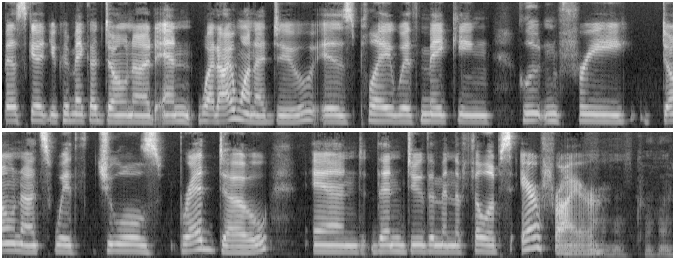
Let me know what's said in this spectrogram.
biscuit, you could make a donut, and what I want to do is play with making gluten-free donuts with Jules bread dough and then do them in the Philips air fryer. Oh,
